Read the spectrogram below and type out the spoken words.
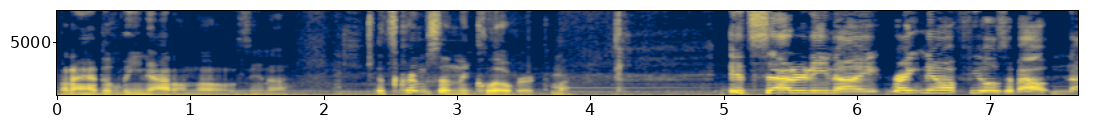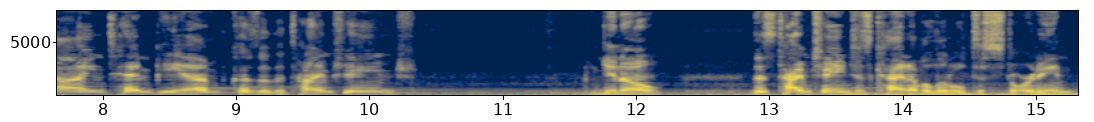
But I had to lean out on those. You know. It's Crimson and Clover. Come on. It's Saturday night. Right now it feels about 9, 10 p.m. because of the time change. You know, this time change is kind of a little distorting.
